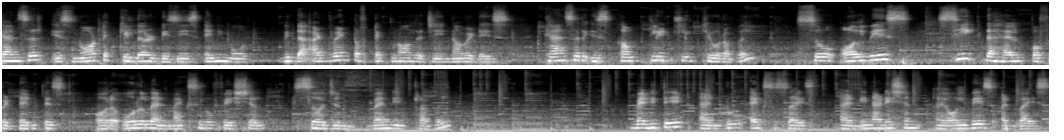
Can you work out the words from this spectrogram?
Cancer is not a killer disease anymore. With the advent of technology nowadays, cancer is completely curable. So, always seek the help of a dentist or an oral and maxillofacial surgeon when in trouble. Meditate and do exercise, and in addition, I always advise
